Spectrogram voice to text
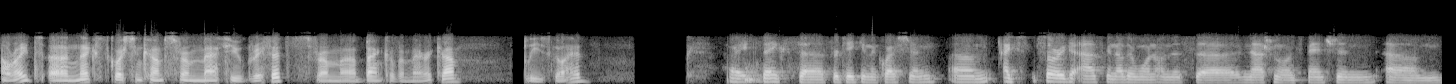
All right. Uh, next question comes from Matthew Griffiths from uh, Bank of America. Please go ahead. All right. Thanks uh, for taking the question. Um, I'm sorry to ask another one on this national expansion um,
